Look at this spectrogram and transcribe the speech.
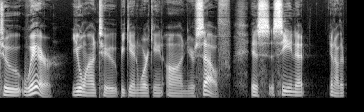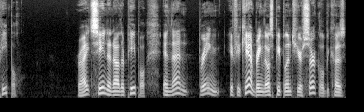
to where you want to begin working on yourself is seeing it in other people right? Seeing it in other people. And then bring, if you can, bring those people into your circle because,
